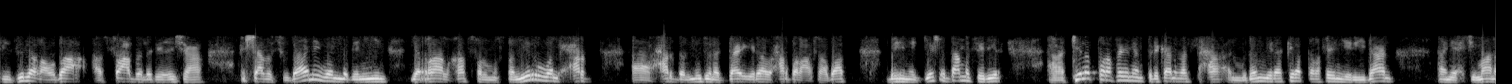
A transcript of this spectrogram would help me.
في ظل الأوضاع الصعبة التي يعيشها الشعب السوداني والمدنيين جراء القصف المستمر والحرب حرب المدن الدائرة وحرب العصابات بين الجيش والدعم السريع. كلا الطرفين يمتلكان الاسلحه المدمرة كلا الطرفين يريدان أن يحسمان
